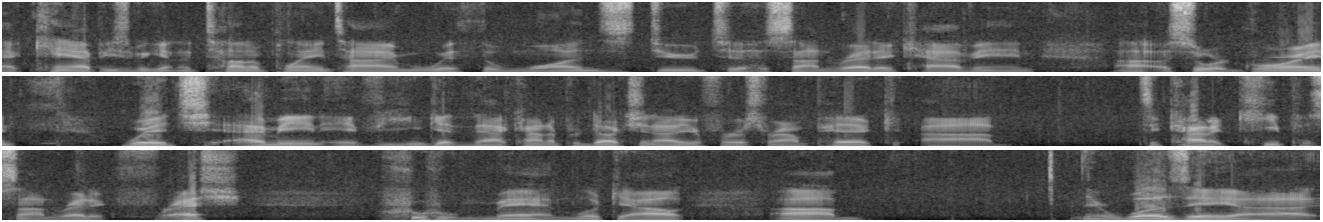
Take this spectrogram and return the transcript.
at camp. He's been getting a ton of playing time with the ones due to Haason Reddick having uh, a sore groin. Which I mean, if you can get that kind of production out of your first round pick uh, to kind of keep Haason Reddick fresh, whew, man, look out. Um, there was a uh,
